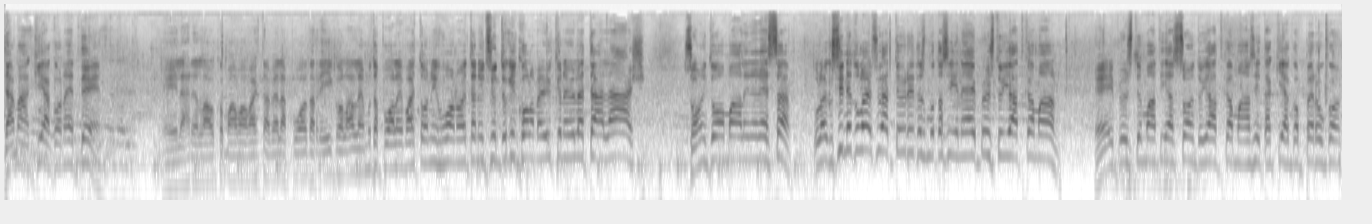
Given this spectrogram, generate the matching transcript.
tämän kiekon eteen. Ei lähde laukomaan, vaan vaihtaa vielä puolta Riikolalle, mutta puolivaihto on niin huono, että nyt syntyykin 3-1 yllättää Lash. Sointu on maalin edessä. Tuleeko sinne tulee syöttöyritys, mutta siinä ei pysty jatkamaan. Ei pysty Matias Sointu jatkamaan sitä kiekon perukon.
